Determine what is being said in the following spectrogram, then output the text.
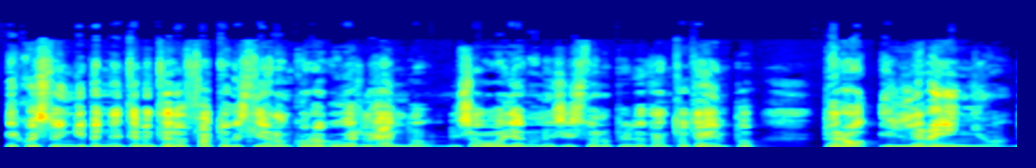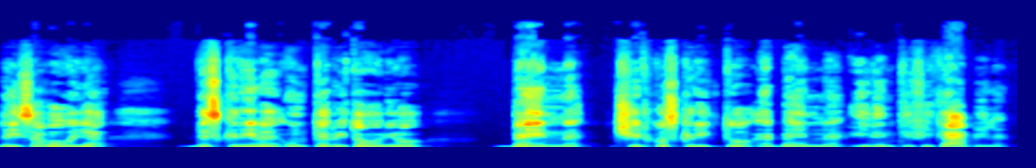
E questo indipendentemente dal fatto che stiano ancora governando. I Savoia non esistono più da tanto tempo, però il regno dei Savoia descrive un territorio ben circoscritto e ben identificabile.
